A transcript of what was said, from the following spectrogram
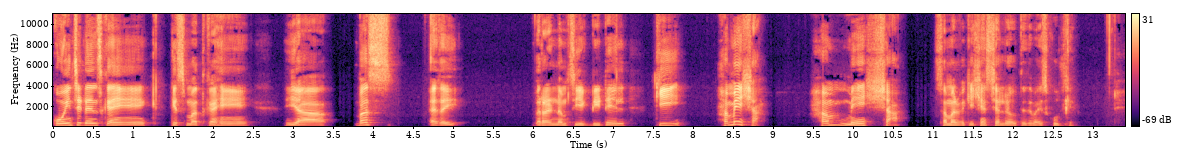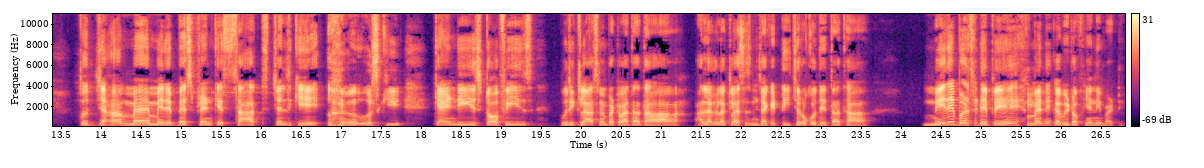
कोइंसिडेंस कहें, किस्मत कहें, या बस ऐसा ही रैंडम सी एक डिटेल कि हमेशा हमेशा समर वेकेशन चल रहे होते थे भाई स्कूल के। तो जहाँ मैं मेरे बेस्ट फ्रेंड के साथ चल के उसकी कैंडीज टॉफ़ीज़ पूरी क्लास में बंटवाता था अलग अलग क्लासेस में जाके टीचरों को देता था। मेरे बर्थडे पे मैंने कभी टॉफ़ियाँ नहीं बांटी।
